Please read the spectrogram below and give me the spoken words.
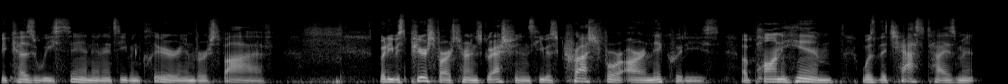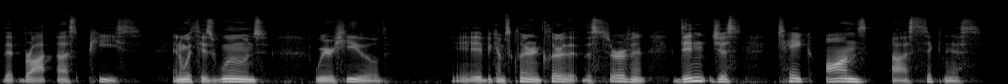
because we sin, and it's even clearer in verse 5. But he was pierced for our transgressions, he was crushed for our iniquities. Upon him was the chastisement that brought us peace, and with his wounds we are healed. It becomes clearer and clearer that the servant didn't just take on uh, sickness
